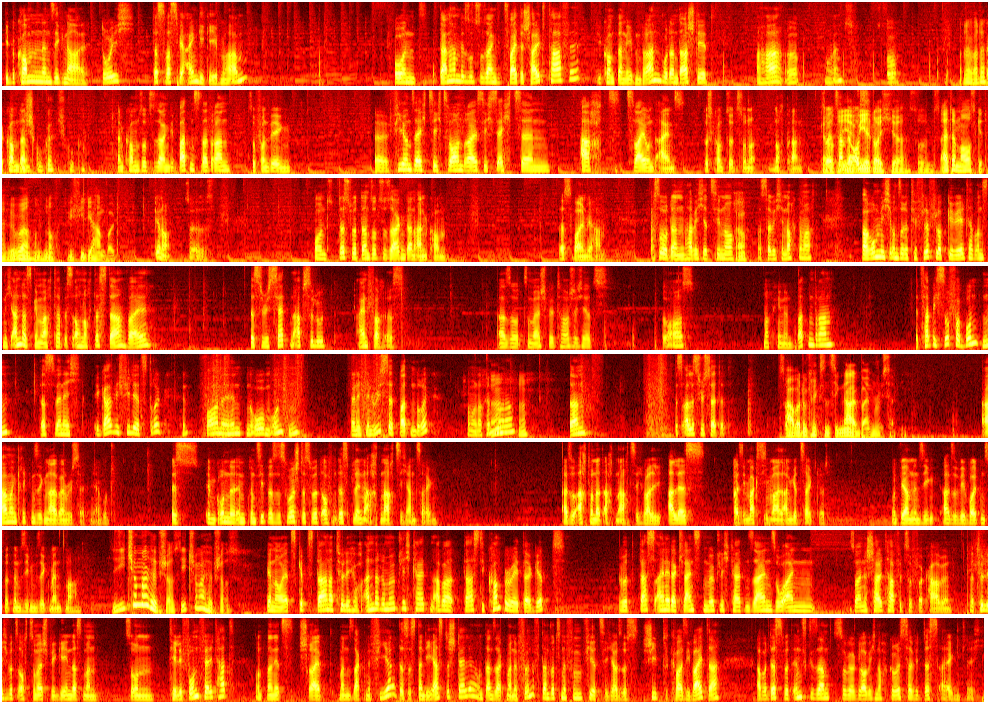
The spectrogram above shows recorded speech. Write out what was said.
Die bekommen ein Signal durch das, was wir eingegeben haben. Und dann haben wir sozusagen die zweite Schalttafel, die kommt dann nebendran, wo dann da steht, aha, äh, Moment, so, Warte, warte. Da kommen dann- Ich gucke, ich gucke. dann kommen sozusagen die Buttons da dran, so von wegen äh, 64, 32, 16, 8, 2 und 1. Das kommt so jetzt so noch, dran. Genau, so, jetzt also haben wir ihr aus wählt euch hier so das Item aus, geht dann rüber und noch wie viel ihr haben wollt. Genau, so ist es. Und das wird dann sozusagen dann ankommen. Das wollen wir haben. Achso, dann habe ich jetzt hier noch, Oh. was habe ich hier noch gemacht? Warum ich unsere T-Flip-Flop gewählt habe und es nicht anders gemacht habe, ist auch noch das da, weil das Resetten absolut einfach ist. Also zum Beispiel tausche ich jetzt so aus, mache hier einen Button dran. Jetzt habe ich so verbunden, dass wenn ich, egal wie viele jetzt drück, hin, vorne, hinten, oben, unten, wenn ich den Reset-Button drück, schau mal nach hinten, Ja, oder? ja. dann ist alles resettet. So. Aber du kriegst ein Signal beim Resetten. Aber man kriegt ein Signal beim Resetten, ja gut. Ist im Grunde, im Prinzip ist es wurscht, es wird auf dem Display eine 88 anzeigen. Also 888, weil alles quasi maximal angezeigt wird. Und wir haben einen Sieg also wir wollten es mit einem 7 Segment machen. Sieht schon mal hübsch aus, sieht schon mal hübsch aus. Genau, jetzt gibt es da natürlich auch andere Möglichkeiten, aber da es die Comparator gibt, wird das eine der kleinsten Möglichkeiten sein, so, ein, so eine Schalltafel zu verkabeln. Natürlich wird es auch zum Beispiel gehen, dass man so ein Telefonfeld hat und man jetzt schreibt, man sagt eine 4, das ist dann die erste Stelle, und dann sagt man eine 5, dann wird es eine 45, also es schiebt quasi weiter. Aber das wird insgesamt sogar, glaube ich, noch größer wie das eigentlich.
